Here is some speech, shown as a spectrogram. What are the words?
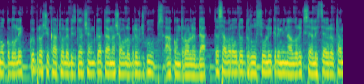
მოკლული კვიპროსში ქართველებისგან შემდგარ დანაშაულებრივ ჯგუფს აკონტროლებდა და სავარაუდოდ რუსული კრიმინალური ქსელის წევრებთან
